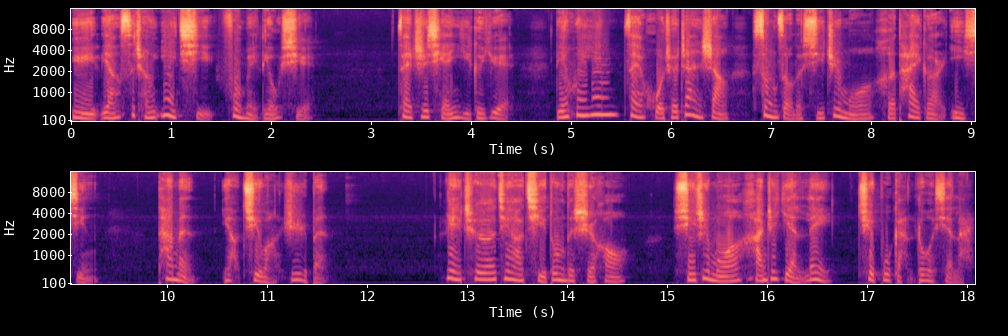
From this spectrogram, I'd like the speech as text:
与梁思成一起赴美留学。在之前一个月，林徽因在火车站上送走了徐志摩和泰戈尔一行，他们要去往日本。列车就要启动的时候，徐志摩含着眼泪，却不敢落下来。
